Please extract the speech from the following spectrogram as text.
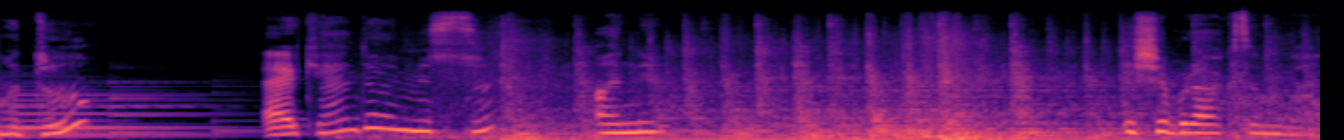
Madu? Erken dönmüşsün. Anne. İşi bıraktım ben.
